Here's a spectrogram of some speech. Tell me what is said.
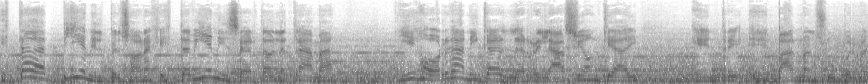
está bien el personaje, está bien insertado en la trama y es orgánica la relación que hay entre eh, Batman, Superman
